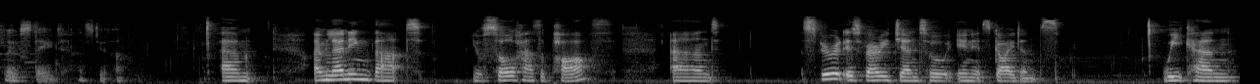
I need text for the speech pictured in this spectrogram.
flow state. Let's do that. Um, I'm learning that your soul has a path, and spirit is very gentle in its guidance. We can,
